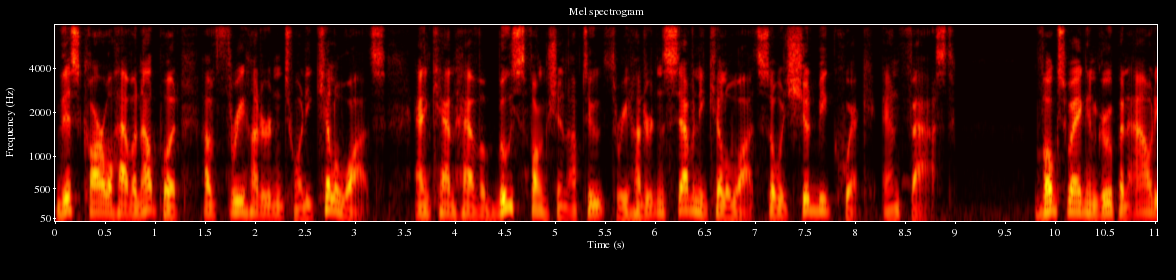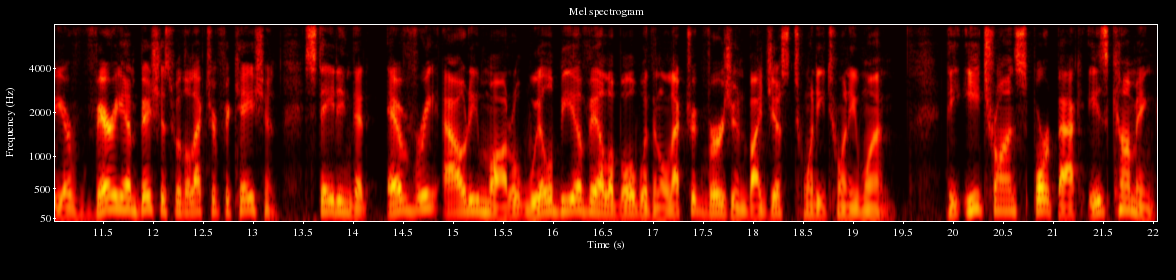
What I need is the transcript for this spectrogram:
this car will have an output of 320 kilowatts and can have a boost function up to 370 kilowatts, so it should be quick and fast. Volkswagen Group and Audi are very ambitious with electrification, stating that every Audi model will be available with an electric version by just 2021. The e-tron Sportback is coming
